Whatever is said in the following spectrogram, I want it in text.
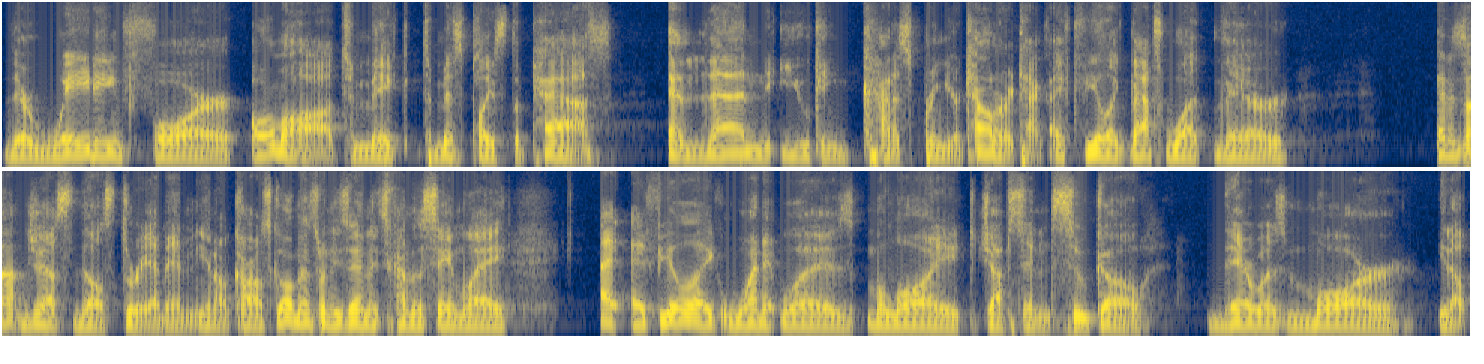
they're waiting for Omaha to make to misplace the pass, and then you can kind of spring your counterattack. I feel like that's what they're and it's not just those three. I mean, you know, Carlos Gomez when he's in, it's kind of the same way. I, I feel like when it was Molloy, Jepson, and Suko, there was more, you know,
